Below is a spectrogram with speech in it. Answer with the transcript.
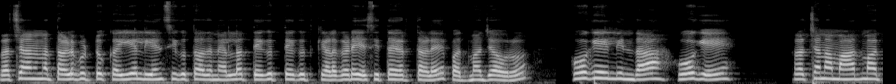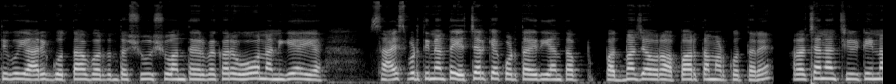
ರಚನನ ತಳ್ಳಿಬಿಟ್ಟು ಕೈಯಲ್ಲಿ ಏನು ಸಿಗುತ್ತೋ ಅದನ್ನೆಲ್ಲ ತೆಗೆದು ತೆಗೆದು ಕೆಳಗಡೆ ಎಸಿತಾ ಇರ್ತಾಳೆ ಪದ್ಮಜ ಅವರು. ಹೋಗೆ ಇಲ್ಲಿಂದ, ಹೋಗೆ. ರಚನಾ ಮಾತು ಮಾತಿಗೂ ಯಾರಿಗೂ ಗೊತ್ತಾಗಬಾರ್ದಂತ ಶೂ ಶೂ ಅಂತ ಇರ್ಬೇಕಾದ್ರೆ, ಓ, ನನಗೆ ಸಾಯಿಸ್ಬಿಡ್ತೀನಿ ಅಂತ ಎಚ್ಚರಿಕೆ ಕೊಡ್ತಾ ಇದೀಯ ಅಂತ ಪದ್ಮಜ ಅವರು ಅಪಾರ್ಥ ಮಾಡ್ಕೋತಾರೆ. ರಚನಾ ಚೀಟಿನ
